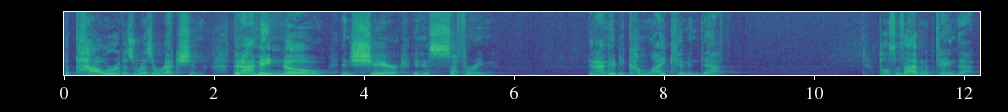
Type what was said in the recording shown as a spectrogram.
the power of his resurrection, that I may know and share in his suffering, that I may become like him in death. Paul says, I haven't obtained that,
